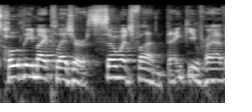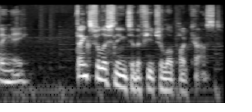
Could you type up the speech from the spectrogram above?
Totally my pleasure. So much fun. Thank you for having me. Thanks for listening to the Future Law Podcast.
